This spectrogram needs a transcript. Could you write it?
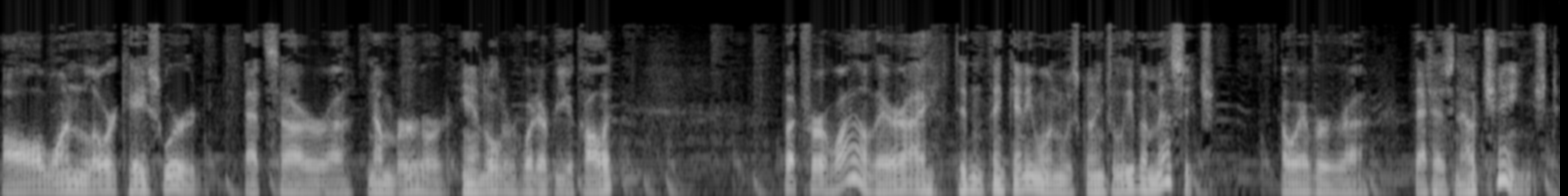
all one lowercase word. That's our uh, number or handle or whatever you call it. But for a while there, I didn't think anyone was going to leave a message. However, uh, that has now changed.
